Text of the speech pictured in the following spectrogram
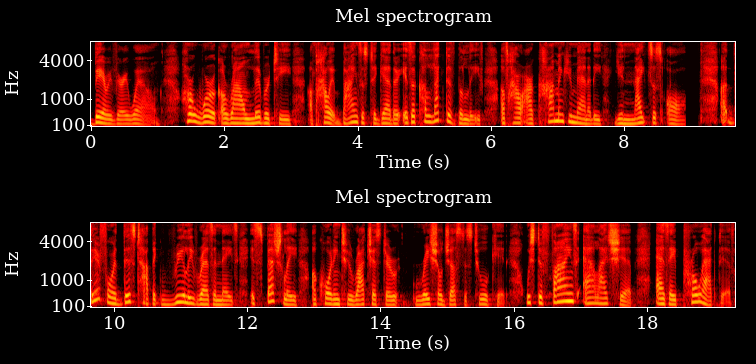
very, very well. Her work around liberty, of how it binds us together, is a collective belief of how our common humanity unites us all. Uh, therefore, this topic really resonates, especially according to Rochester Racial Justice Toolkit, which defines allyship as a proactive,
